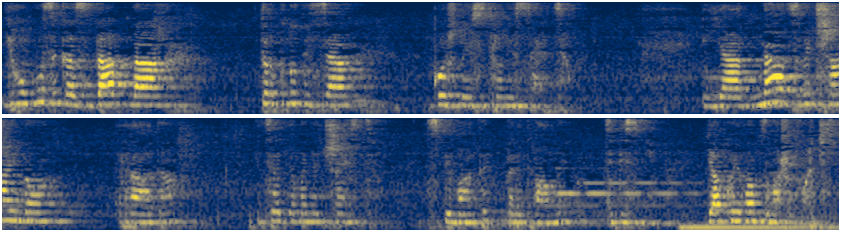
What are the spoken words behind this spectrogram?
Його музика здатна торкнутися кожної струни серця. І я надзвичайно рада, і це для мене честь співати перед вами ці пісні. Дякую вам за вашу творчість.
